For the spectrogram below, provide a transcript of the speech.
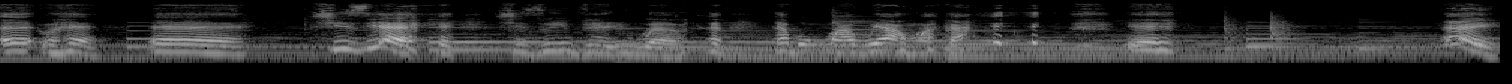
Eh, she's here. She's doing very well. Nwa agwụ ya amaka. Eh. Hey!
